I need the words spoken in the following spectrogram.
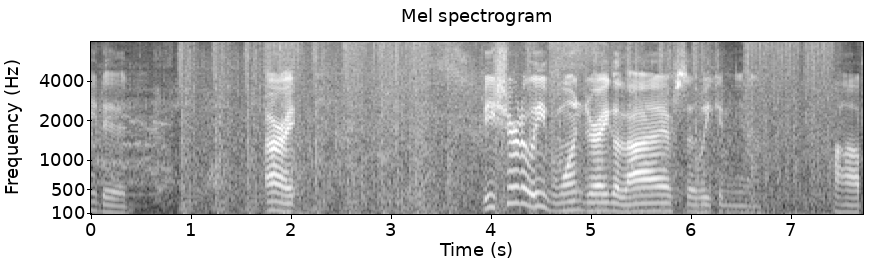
He did. Alright. Be sure to leave one drag alive so we can, you know, pop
